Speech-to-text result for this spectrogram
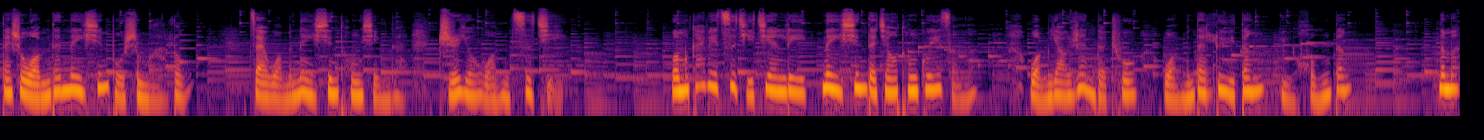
但是我们的内心不是马路，在我们内心通行的只有我们自己。我们该为自己建立内心的交通规则，我们要认得出我们的绿灯与红灯。那么，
